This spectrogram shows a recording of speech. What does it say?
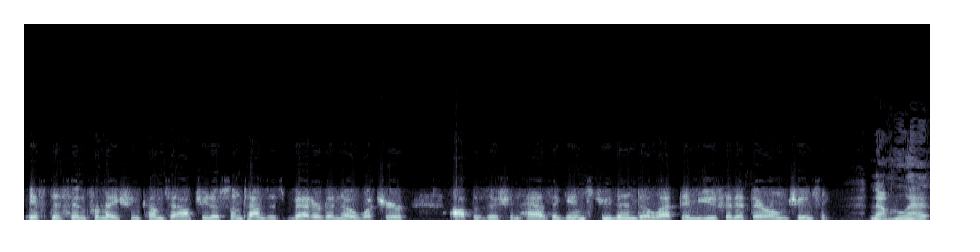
if this information comes out, you know, sometimes it's better to know what your opposition has against you than to let them use it at their own choosing. Now, who has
